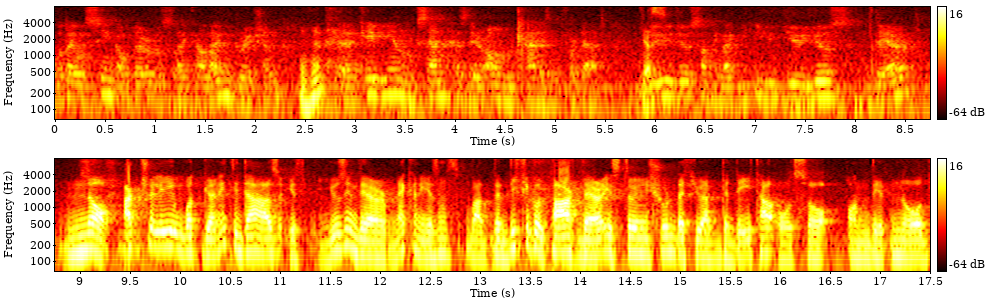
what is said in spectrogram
What I was seeing out there was like a live migration, Mhm. and uh, KVM and Xen has their own mechanism for that. Yes. Do you do something like you, you use their? No, solution? actually, what Ganeti does is using their mechanisms, but the difficult part there is to ensure that you have the data also on the node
